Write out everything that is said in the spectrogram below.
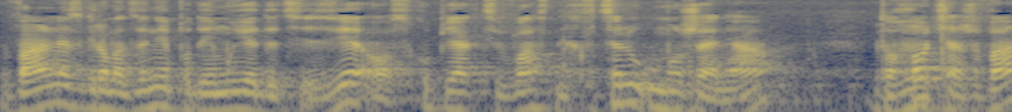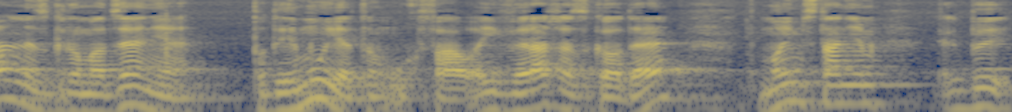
walne zgromadzenie podejmuje decyzję o skupie akcji własnych w celu umorzenia, to mhm. chociaż walne zgromadzenie podejmuje tą uchwałę i wyraża zgodę, to moim zdaniem jakby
